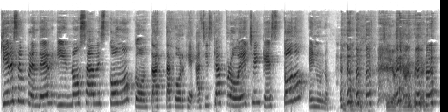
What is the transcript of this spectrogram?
¿Quieres emprender y no sabes cómo? Contacta a Jorge. Así es que aprovechen que es todo en uno. Sí, básicamente.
